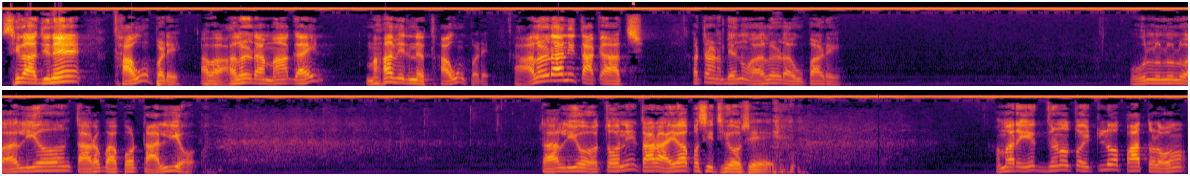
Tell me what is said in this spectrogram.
શિવાજીને થાવું પડે, આવા હલડામાં ગાય મહાવીરને થાવું પડે. હલડાની તાકાત છે. અટાણ બેનું હલડા ઉપાડે. ઉલુલુલુ હાલ્યો તારો બાપો ટાલ્યો. ટાલ્યો હતો નહીં, તારા આવ્યા પછી થયો છે. અમારે એક જણો તો એટલો પાતળો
